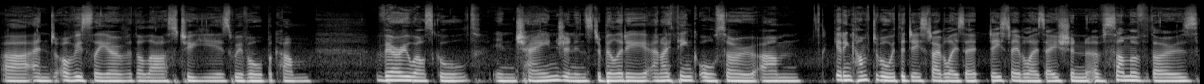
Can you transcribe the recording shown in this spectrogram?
Uh, and obviously, over the last two years, we've all become very well schooled in change and instability. And I think also um, getting comfortable with the destabiliza- destabilization of some of those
